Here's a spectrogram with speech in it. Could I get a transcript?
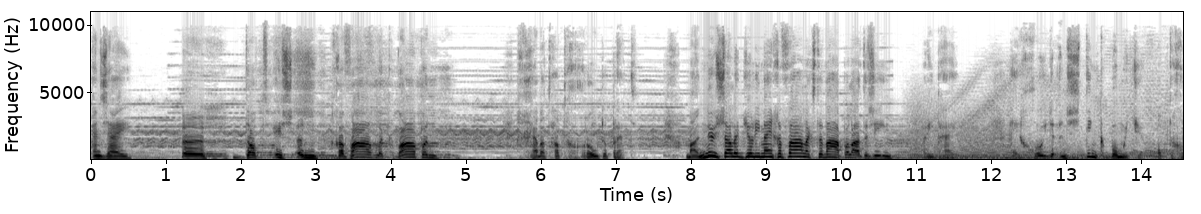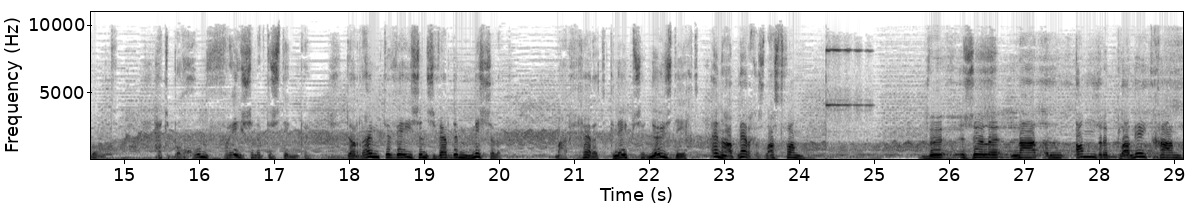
en zei... Uh, dat is een gevaarlijk wapen. Gerrit had grote pret. Maar nu zal ik jullie mijn gevaarlijkste wapen laten zien, riep hij. Hij gooide een stinkbommetje op de grond. Het begon vreselijk te stinken. De ruimtewezens werden misselijk. Maar Gerrit kneep zijn neus dicht en had nergens last van. We zullen naar een andere planeet gaan,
